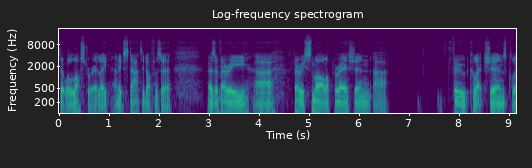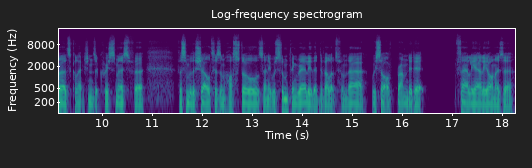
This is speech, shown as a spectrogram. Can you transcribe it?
that were lost really. And it started off as a as a very uh, very small operation, uh, food collections, clothes collections at Christmas for for some of the shelters and hostels, and it was something really that developed from there. We sort of branded it fairly early on as a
